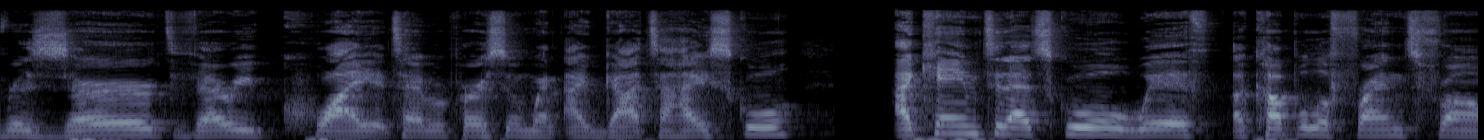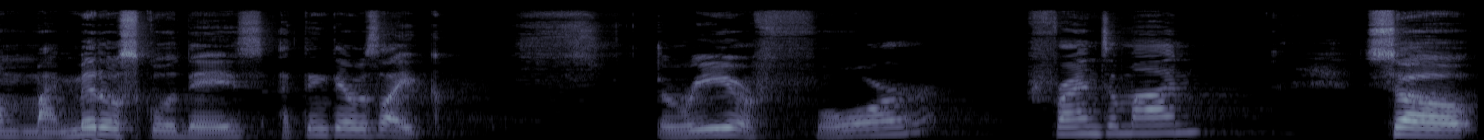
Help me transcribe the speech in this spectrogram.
reserved, very quiet type of person when I got to high school. I came to that school with a couple of friends from my middle school days. I think there was like three or four friends of mine. So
